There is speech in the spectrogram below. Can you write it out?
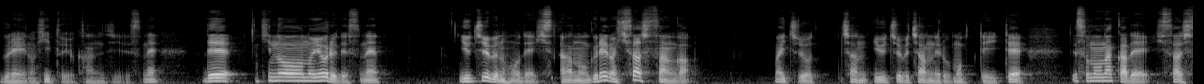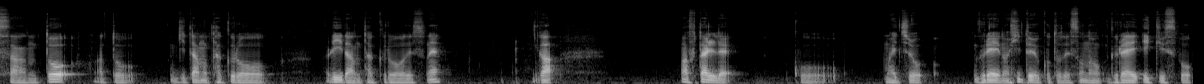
グレーの日という感じですね。で昨日の夜ですね YouTube の方であのグレーの久志さんが、まあ、一応チャン YouTube チャンネルを持っていてでその中で久志さんとあとギターの拓郎リーダーの拓郎ですねが、まあ、2人でこう、まあ、一応グレーの日ということでそのグレーエキスポ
